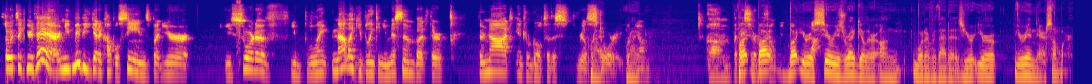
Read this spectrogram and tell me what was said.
So it's like you're there, and you maybe you get a couple scenes, but you're you sort of you blink, not like you blink and you miss them, but they're they're not integral to this real story. right. Know? Um, but, they But but but you're a series regular on whatever that is. You're you're you're in there somewhere.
